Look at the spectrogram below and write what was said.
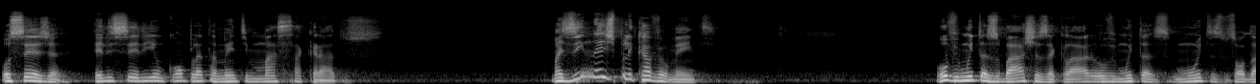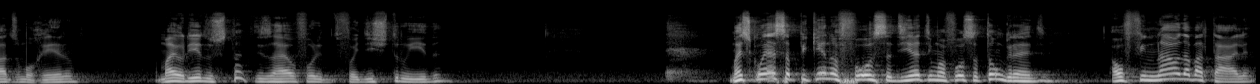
Ou seja, eles seriam completamente massacrados. Mas inexplicavelmente, houve muitas baixas, é claro, houve muitas, muitos soldados morreram. A maioria dos tanques de Israel foi, foi destruída. Mas com essa pequena força, diante de uma força tão grande, ao final da batalha,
